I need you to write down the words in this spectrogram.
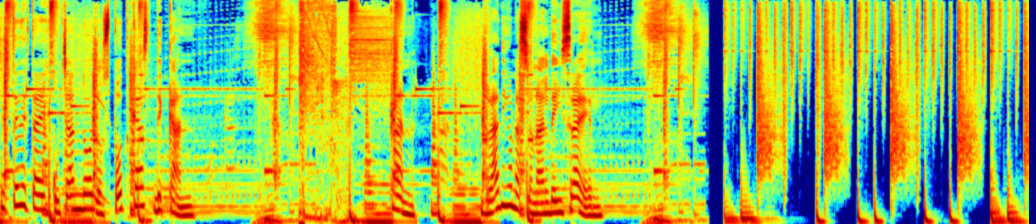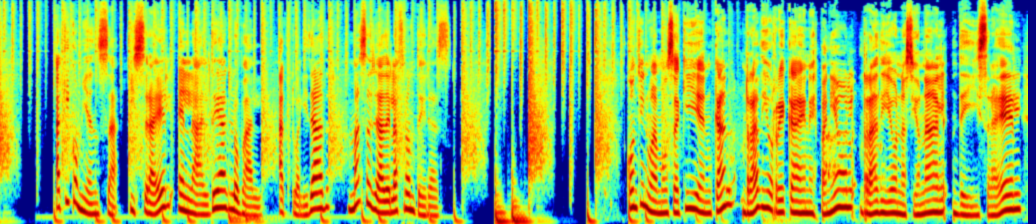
Usted está escuchando los podcasts de CAN. CAN, Radio Nacional de Israel. Aquí comienza Israel en la aldea global, actualidad más allá de las fronteras. Continuamos aquí en CAN, Radio Reca en español, Radio Nacional de Israel.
